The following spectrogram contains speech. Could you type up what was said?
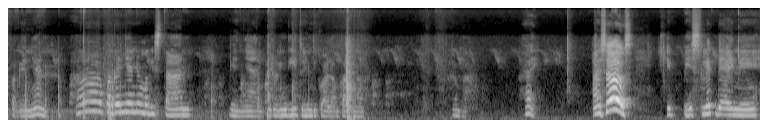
Pag ganyan. Ah, pag ganyan yung mag-stand. Ganyan. Pero hindi ito, hindi ko alam paano. Ano ba? Ay. Ay, sos! Ipislit di ay ni.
